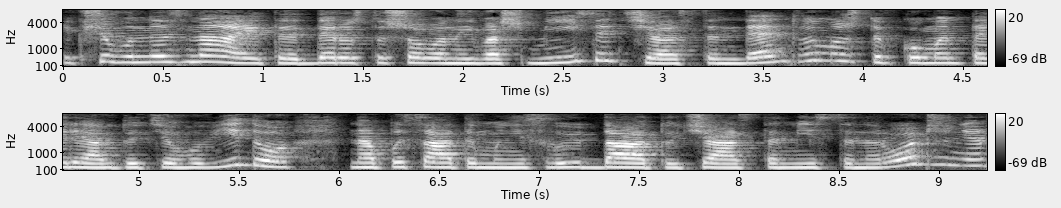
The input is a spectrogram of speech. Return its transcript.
Якщо ви не знаєте, де розташований ваш місяць чи асцендент, ви можете в коментарях до цього відео написати мені свою дату, час та місце народження,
